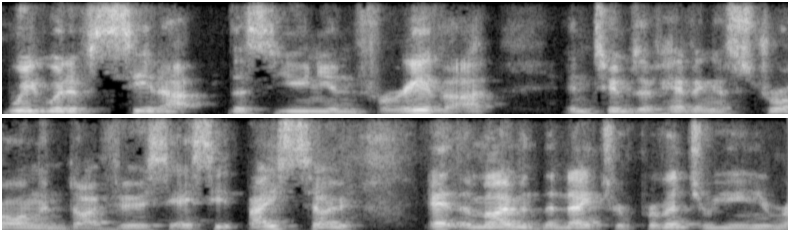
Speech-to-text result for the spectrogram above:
we would have set up this union forever in terms of having a strong and diverse asset base. So at the moment the nature of provincial union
